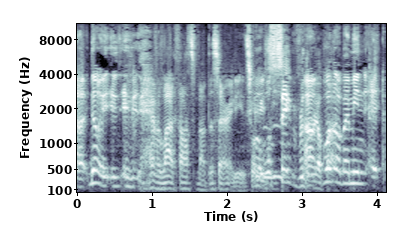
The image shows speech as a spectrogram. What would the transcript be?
uh, no, it, it, I have a lot of thoughts about this already. It's Well, crazy. we'll save it for the Uh, real well, pod. no, I mean, it,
